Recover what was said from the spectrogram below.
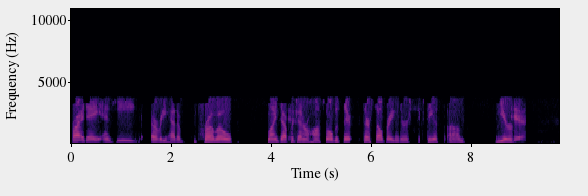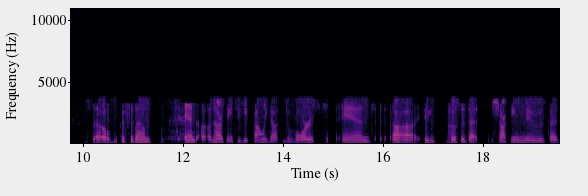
Friday, and he already had a promo lined up for General Hospital. It was they're they're celebrating their 60th um year, Yeah. so good for them. And another thing too, he finally got divorced, and uh he posted that shocking news that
